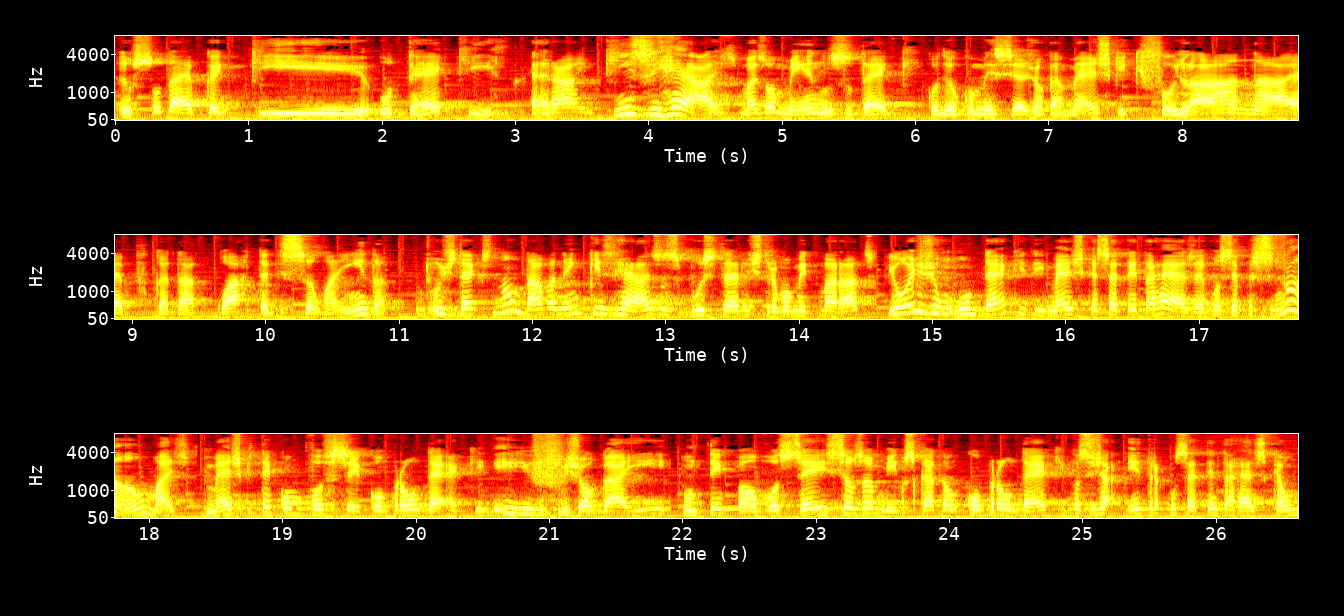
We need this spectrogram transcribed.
Eu sou da época em que o deck era em 15 reais, mais ou menos, o deck. Quando eu comecei a jogar Magic, que foi lá na época da quarta edição ainda, os decks não davam nem 15 reais, os boosters eram extremamente baratos. E hoje um, um deck de Magic é 70 reais. Aí você pensa, não, mas Magic tem como você comprar um deck e jogar aí um tempão. Você e seus amigos, cada um compra um deck, você já entra com 70 reais, que é um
